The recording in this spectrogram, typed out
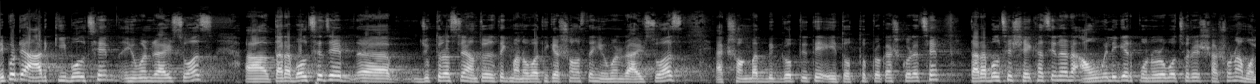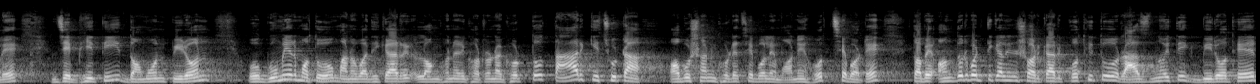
রিপোর্টে আর কি বলছে হিউম্যান রাইটস ওয়াচ তারা বলছে যে যুক্তরাষ্ট্রের আন্তর্জাতিক মানবাধিকার সংস্থা হিউম্যান রাইটস ওয়াচ এক সংবাদ বিজ্ঞপ্তিতে এই তথ্য প্রকাশ করেছে। তারা বলছে শেখ হাসিনার আওয়ামী লীগের পনেরো বছরের শাসনামলে যে ভীতি, দমন, পীড়ন ও গুমের মতো মানবাধিকার লঙ্ঘনের ঘটনা ঘটত, তার কিছুটা অবসান ঘটেছে বলে মনে হচ্ছে বটে। তবে অন্তর্বর্তীকালীন সরকার কথিত রাজনৈতিক বিরোধের,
